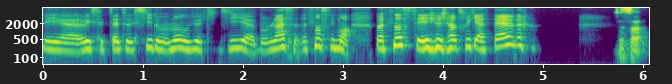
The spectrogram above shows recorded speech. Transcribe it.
Mais euh, oui, c'est peut-être aussi le moment où tu te dis, bon, là, maintenant, c'est moi. Maintenant, c'est, j'ai un truc à faire. c'est ça.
